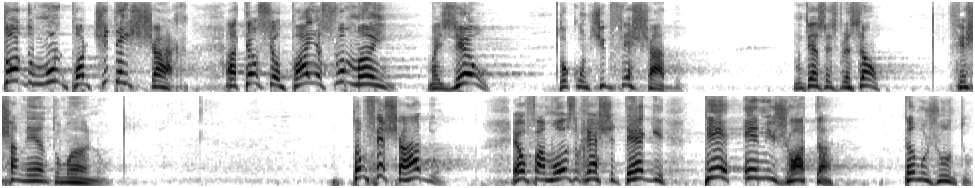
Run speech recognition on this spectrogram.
todo mundo pode te deixar, até o seu pai e a sua mãe, mas eu estou contigo fechado. Não tem essa expressão? Fechamento humano. Estamos fechados. É o famoso hashtag TMJ. Estamos junto.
